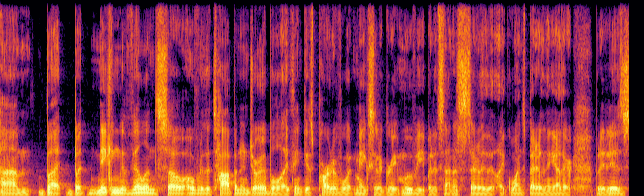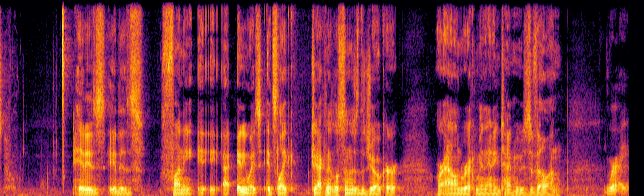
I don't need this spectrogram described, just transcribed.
Um, but but making the villains so over the top and enjoyable, I think, is part of what makes it a great movie. But it's not necessarily that like one's better than the other. But it is it is it is funny. It, it, anyways, it's like Jack Nicholson is the Joker, or Alan Rickman anytime he was a villain. Right.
